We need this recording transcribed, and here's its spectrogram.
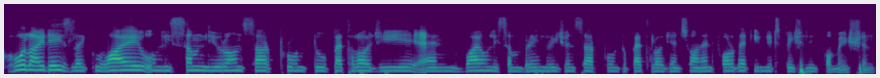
whole idea is like why only some neurons are prone to pathology and why only some brain regions are prone to pathology and so on. And for that, you need spatial information,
